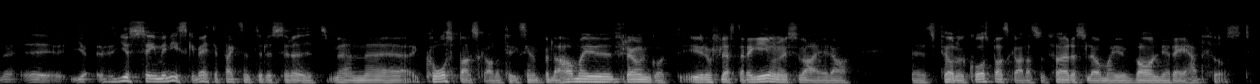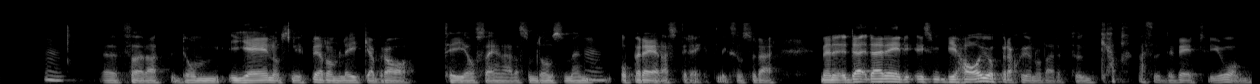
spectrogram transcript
Eh, Just symenisken vet jag faktiskt inte hur det ser ut, men eh, korsbandsskador till exempel, där har man ju frångått i de flesta regioner i Sverige idag. Eh, Får du korsbandsskada så föreslår man ju vanlig rehab först. Mm. Eh, För att de i genomsnitt blir de lika bra tio år senare som de som Mm. opereras direkt. Liksom sådär. Men eh, där, där är liksom, vi har ju operationer där det funkar, alltså det vet vi ju om.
